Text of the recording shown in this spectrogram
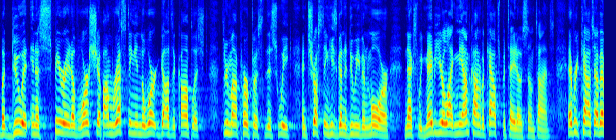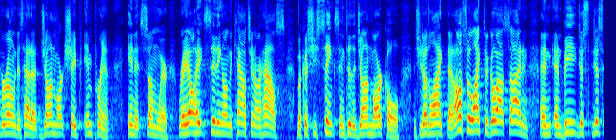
but do it in a spirit of worship. I'm resting in the work God's accomplished through my purpose this week and trusting He's going to do even more next week. Maybe you're like me, I'm kind of a couch potato sometimes. Every couch I've ever owned has had a John Mark shaped imprint in it somewhere. Rael hates sitting on the couch in our house because she sinks into the John Mark hole, and she doesn't like that. I also like to go outside and, and, and be just, just,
